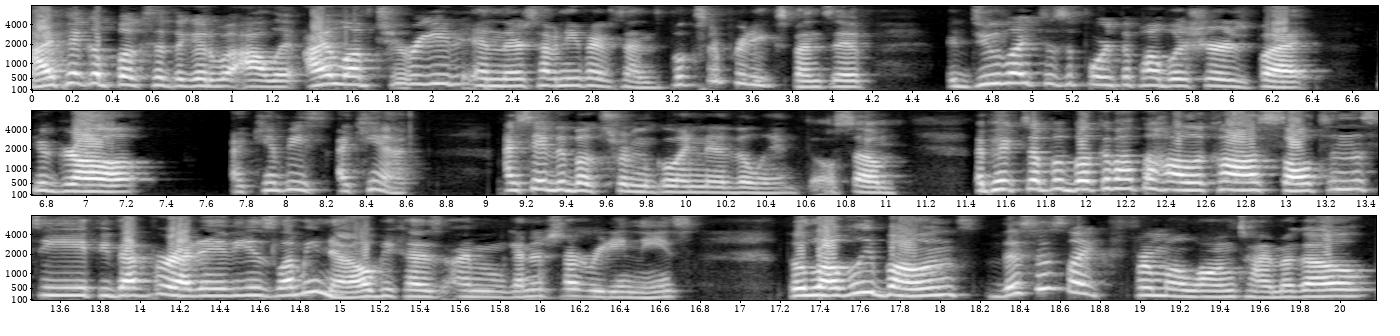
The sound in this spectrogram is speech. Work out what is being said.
I pick up books at the Goodwill outlet. I love to read, and they're 75 cents. Books are pretty expensive. I do like to support the publishers, but your girl, I can't be, I can't. I save the books from going into the landfill. So I picked up a book about the Holocaust, Salt in the Sea. If you've ever read any of these, let me know because I'm going to start reading these. The Lovely Bones, this is like from a long time ago,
